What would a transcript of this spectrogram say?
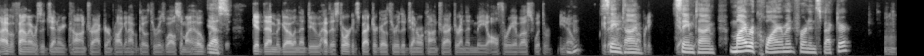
I have a family member who's a general contractor and probably gonna have a go through as well. So my hope Yes. Get them to go and then do, have the historic inspector go through the general contractor and then me, all three of us with, the you know, Mhm. get Same ahead of the time. property. Yeah. Same time. My requirement for an inspector Mhm.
